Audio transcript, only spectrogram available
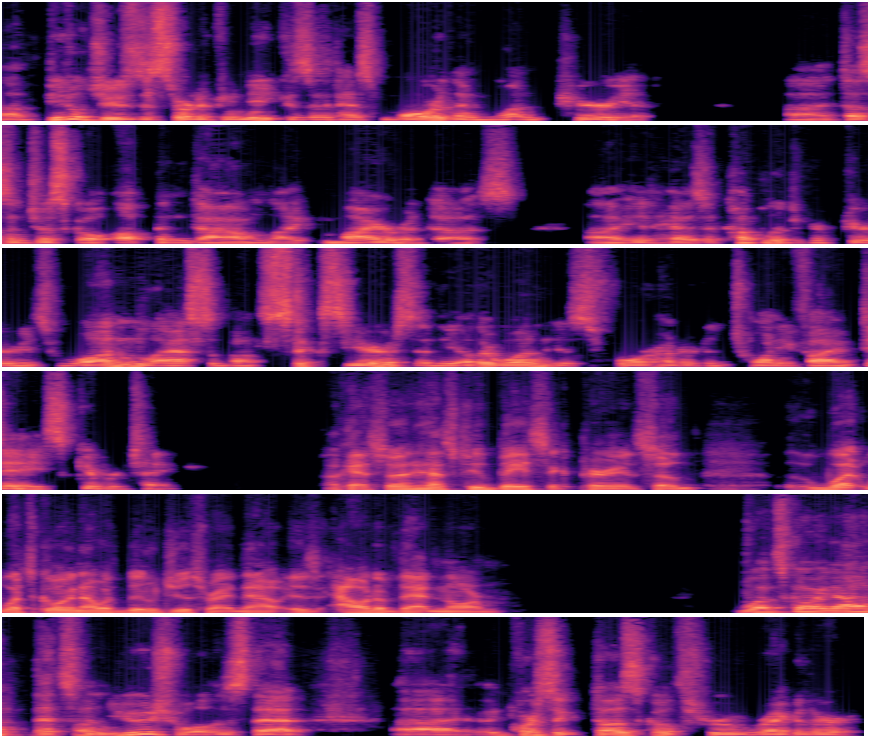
Uh, Betelgeuse is sort of unique because it has more than one period. Uh, it doesn't just go up and down like Mira does. Uh, it has a couple of different periods. One lasts about six years, and the other one is 425 days, give or take. Okay, so it has two basic periods. So, what what's going on with Betelgeuse right now is out of that norm. What's going on that's unusual is that, uh, of course, it does go through regular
